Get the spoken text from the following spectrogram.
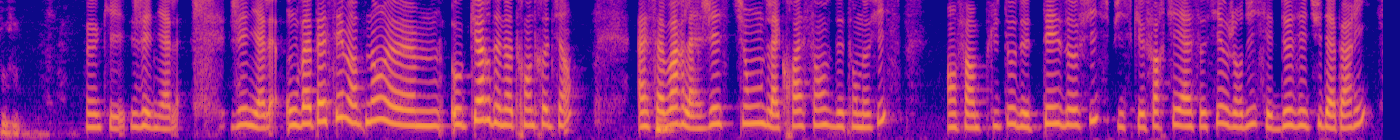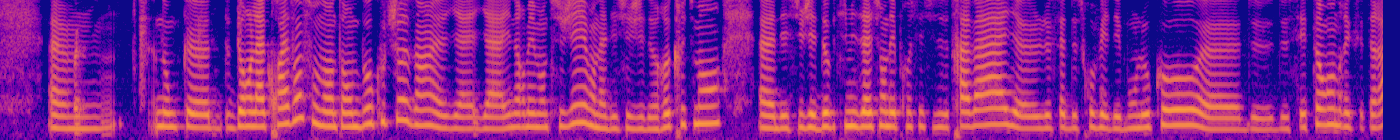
ok, génial. Génial. On va passer maintenant au cœur de notre entretien à savoir la gestion de la croissance de ton office, enfin plutôt de tes offices, puisque Fortier Associé aujourd'hui, c'est deux études à Paris. Euh, donc, euh, dans la croissance, on entend beaucoup de choses. Hein. Il, y a, énormément de sujets. On a des sujets de recrutement, euh, des sujets d'optimisation des processus de travail, le fait de trouver des bons locaux, de, de s'étendre, etc.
